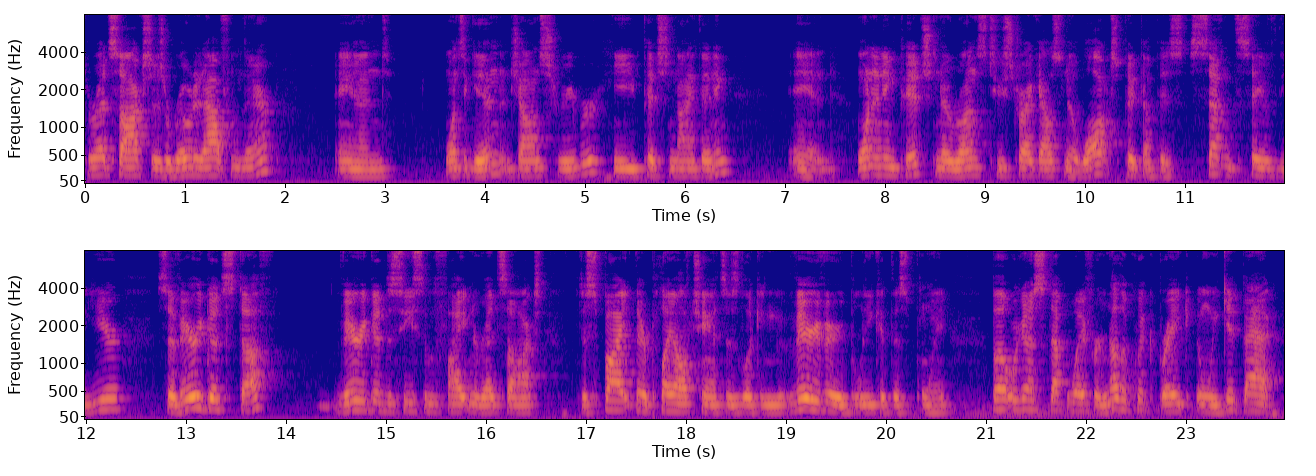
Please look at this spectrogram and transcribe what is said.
The Red Sox just rode it out from there. And once again, John Schreiber, he pitched ninth inning. And one inning pitched, no runs, two strikeouts, no walks, picked up his seventh save of the year. So very good stuff. Very good to see some fight in the Red Sox, despite their playoff chances looking very, very bleak at this point. But we're going to step away for another quick break. And when we get back,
